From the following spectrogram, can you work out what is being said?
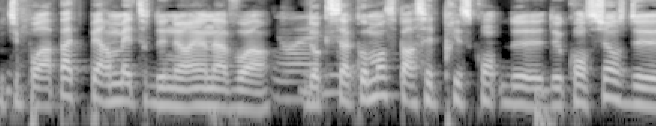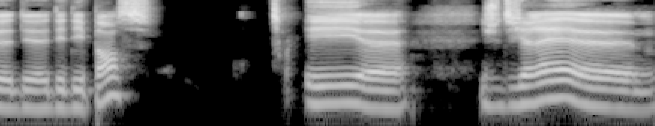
où tu pourras pas te permettre de ne rien avoir. Ouais. Donc ça commence par cette prise con- de, de conscience de, de- des dépenses et euh, je dirais euh,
